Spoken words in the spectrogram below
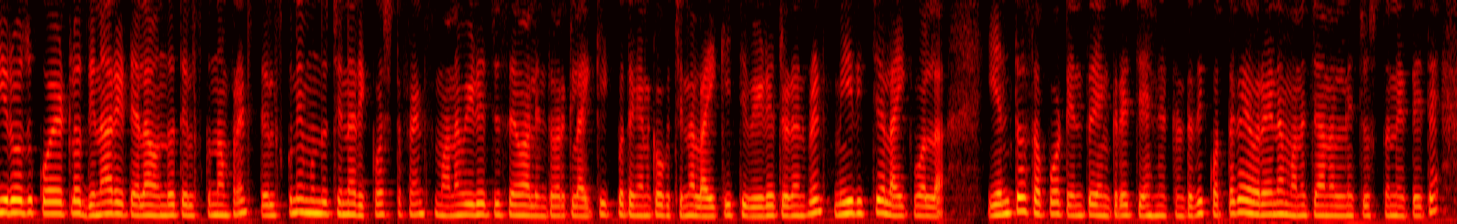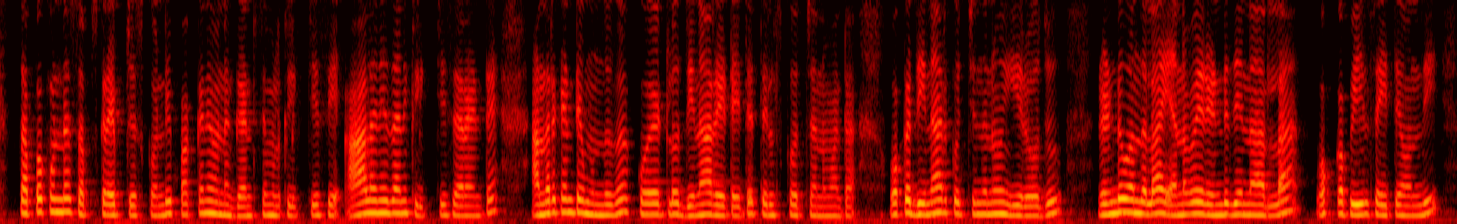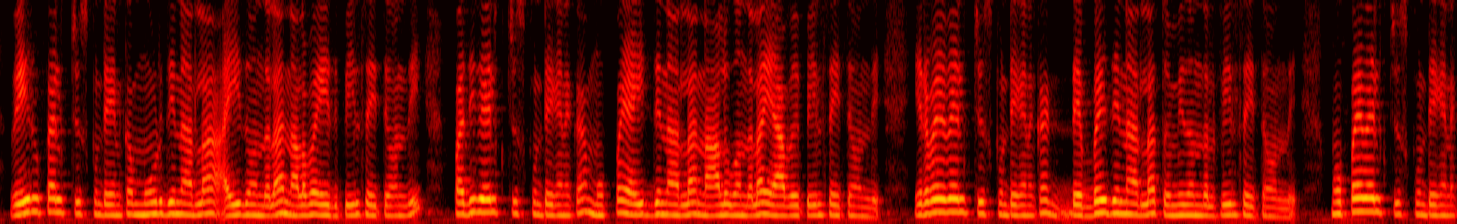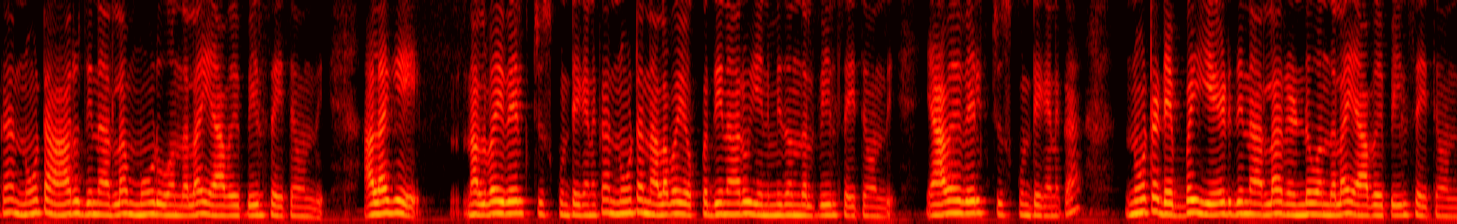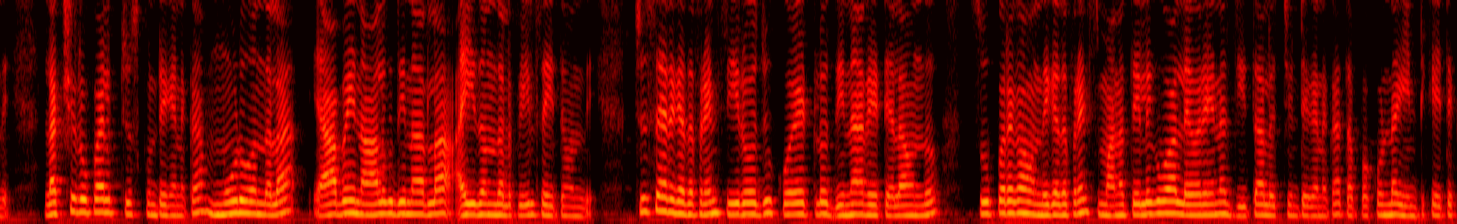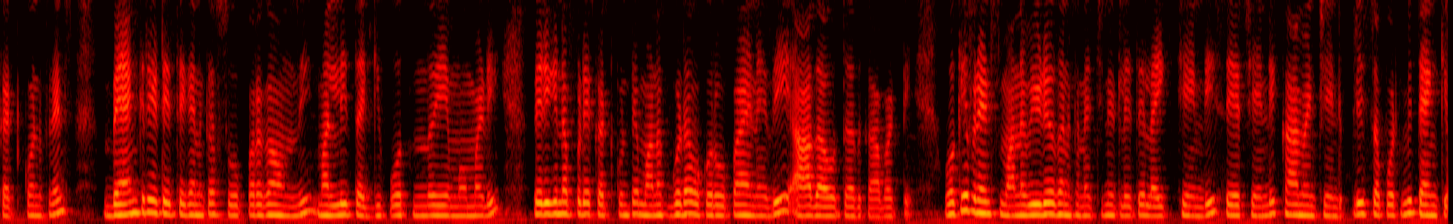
ఈరోజు కోయట్లో దినా రేట్ ఎలా ఉందో తెలుసుకుందాం ఫ్రెండ్స్. తెలుసుకునే ముందు చిన్న రిక్వెస్ట్ ఫ్రెండ్స్. మన వీడియో చూసే వాళ్ళు ఇంతవరకు లైక్ ఇకపోతే కనుక ఒక చిన్న లైక్ ఇచ్చి వీడియో చూడండి ఫ్రెండ్స్. మీరు ఇచ్చే లైక్ వల్ల ఎంతో సపోర్ట్ ఎంతో ఎంకరేజ్ చేసినట్టుంటుంది. కొత్తగా ఎవరైనా మన ఛానల్ని చూస్తున్నట్టయితే తప్పకుండా సబ్స్క్రైబ్ చేసుకోండి. పక్కనే ఉన్న గంట సిమ్లు క్లిక్ చేసి ఆల్ అనే దాన్ని క్లిక్ చేశారంటే అందరికంటే ముందుగా కోయట్లో దినార్ రేట్ అయితే తెలుసుకోవచ్చు అనమాట ఒక దినార్కి వచ్చిందను ఈరోజు రెండు వందల ఎనభై రెండు దినార్ల ఒక్క పీల్స్ అయితే ఉంది. వెయ్యి రూపాయలకు చూసుకుంటే కనుక మూడు దినార్ల ఐదు వందల నలభై ఐదు పీల్స్ అయితే ఉంది. పదివేలకు చూసుకుంటే కనుక ముప్పై ఐదు దినార్ల నాలుగు వందల యాభై పీల్స్ అయితే ఉంది. ఇరవై వేలకు చూసుకుంటే కనుక డెబ్బై దినార్ల తొమ్మిది వందల పీల్స్ అయితే ఉంది. ముప్పై వేలకు చూసుకుంటే కనుక నూట ఆరు దినార్ల మూడు వందల యాభై పీల్స్ అయితే ఉంది. అలాగే నలభై వేలకు చూసుకుంటే కనుక నూట నలభై ఒక్క దినారు ఎనిమిది వందల ఫీల్స్ అయితే ఉంది. యాభై వేలకు చూసుకుంటే కనుక నూట డెబ్బై ఏడు దినార్ల రెండు వందల యాభై పీల్స్ అయితే ఉంది. లక్ష రూపాయలకు చూసుకుంటే కనుక మూడు వందల యాభై నాలుగు దినార్ల ఐదు వందల పీల్స్ అయితే ఉంది. చూశారు కదా ఫ్రెండ్స్ ఈరోజు కోయట్లో దినా రేట్ ఎలా ఉందో? సూపర్గా ఉంది కదా ఫ్రెండ్స్. మన తెలుగు వాళ్ళు ఎవరైనా జీతాలు వచ్చింటే కనుక తప్పకుండా ఇంటికైతే కట్టుకోండి ఫ్రెండ్స్. బ్యాంక్ రేట్ అయితే కనుక సూపర్గా ఉంది. మళ్ళీ తగ్గిపోతుందో ఏమో మడి పెరిగినప్పుడే కట్టుకుంటే మనకు కూడా ఒక రూపాయి అనేది ఆదా అవుతుంది కాబట్టి. ఓకే ఫ్రెండ్స్ మన వీడియో కనుక నచ్చినట్లయితే లైక్ చేయండి షేర్ చేయండి కామెంట్ చేయండి. Please support me. Thank you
